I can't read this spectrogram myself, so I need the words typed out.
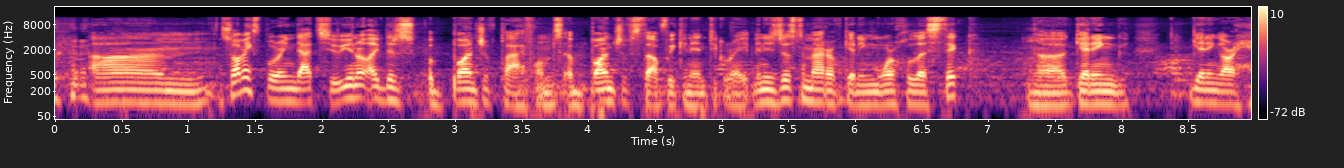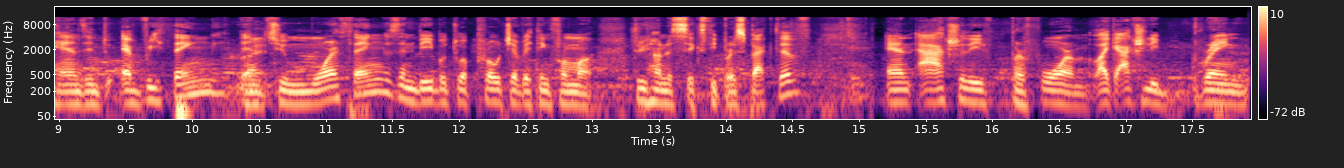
um, so I'm exploring that too. You know, like there's a bunch of platforms, a bunch of stuff we can integrate, and it's just a matter of getting more holistic uh, getting getting our hands into everything, right. into more things, and be able to approach everything from a 360 perspective, and actually perform, like actually bring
